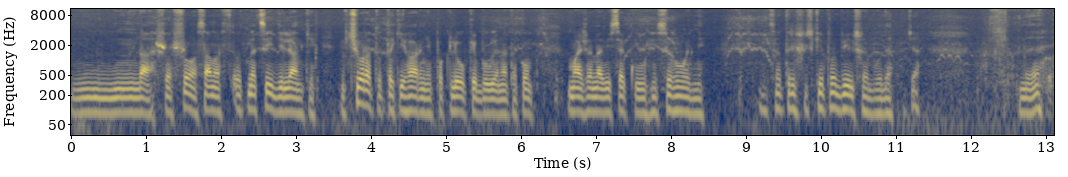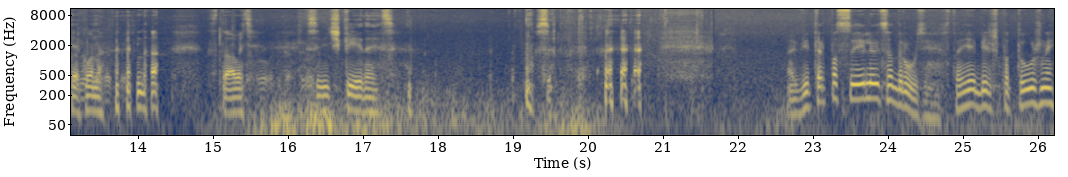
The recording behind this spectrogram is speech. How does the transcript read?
М, Да, що, що, саме от на цій ділянці. Вчора тут такі гарні покльовки були на такому майже на вісяку. І сьогодні. Це трішечки побільше буде. Хоча, не, як вона да, ставить свічки десь. Все. Вітер посилюється, друзі. Стає більш потужний.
